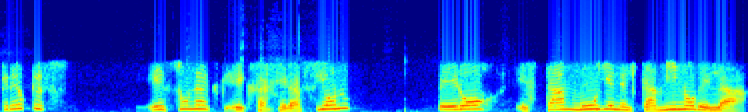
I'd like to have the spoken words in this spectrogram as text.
Creo que es es una exageración, pero está muy en el camino de la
